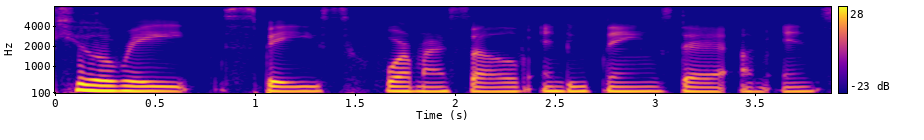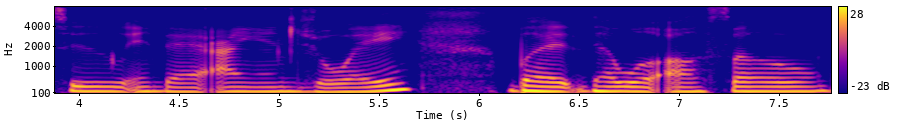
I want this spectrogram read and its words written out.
curate space for myself and do things that I'm into and that I enjoy, but that will also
